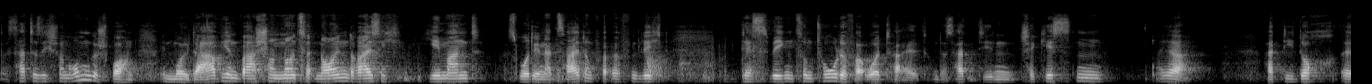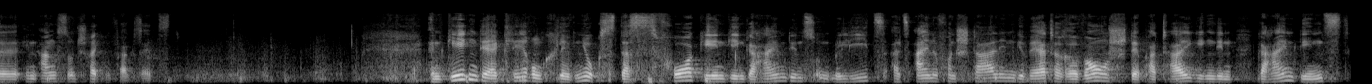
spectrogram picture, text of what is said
das hatte sich schon rumgesprochen. In Moldawien war schon 1939 jemand, es wurde in der Zeitung veröffentlicht, deswegen zum Tode verurteilt. Und das hat den Tschechisten, naja, hat die doch äh, in Angst und Schrecken versetzt. Entgegen der Erklärung Chlevniuks, das Vorgehen gegen Geheimdienst und Miliz als eine von Stalin gewährte Revanche der Partei gegen den Geheimdienst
